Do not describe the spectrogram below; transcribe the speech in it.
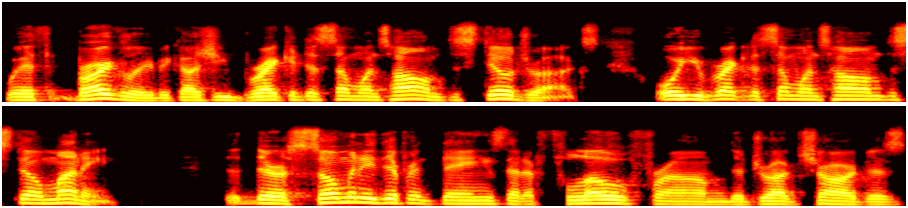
with burglary because you break into someone's home to steal drugs, or you break into someone's home to steal money. There are so many different things that flow from the drug charges,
